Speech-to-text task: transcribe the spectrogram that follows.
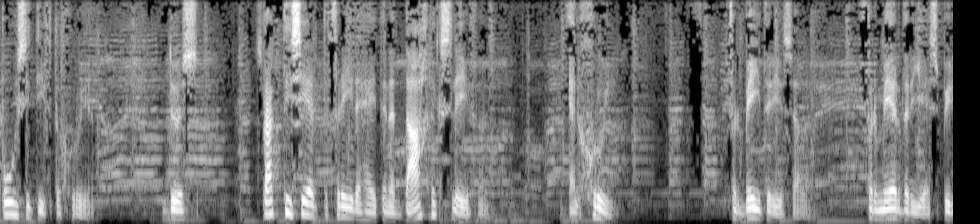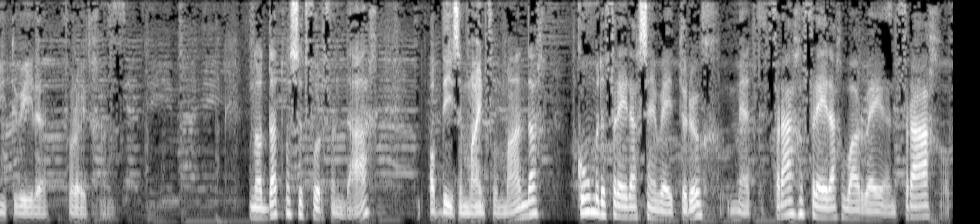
positief te groeien. Dus praktiseer tevredenheid in het dagelijks leven en groei. Verbeter jezelf. Vermeerder je spirituele vooruitgang. Nou, dat was het voor vandaag op deze Mindful Maandag. Komende vrijdag zijn wij terug met Vragenvrijdag, waar wij een vraag of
